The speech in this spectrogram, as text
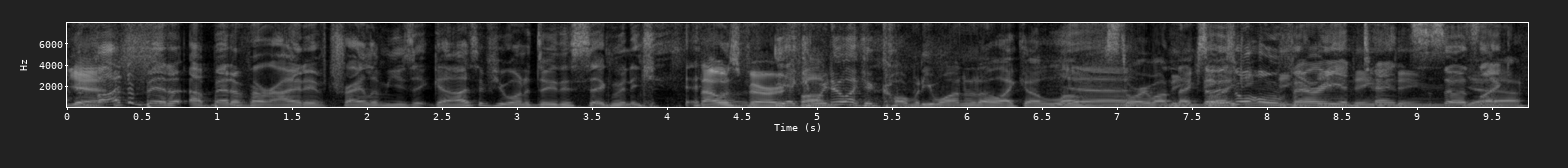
Yeah, Find a better a better variety of trailer music, guys, if you want to do this segment again. that was very yeah, fun. can we do like a comedy one and a, like a love Yeah. story one Ding, next ding, Those week? were all ding, very ding, ding, intense. ding. So it's Yeah. like,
